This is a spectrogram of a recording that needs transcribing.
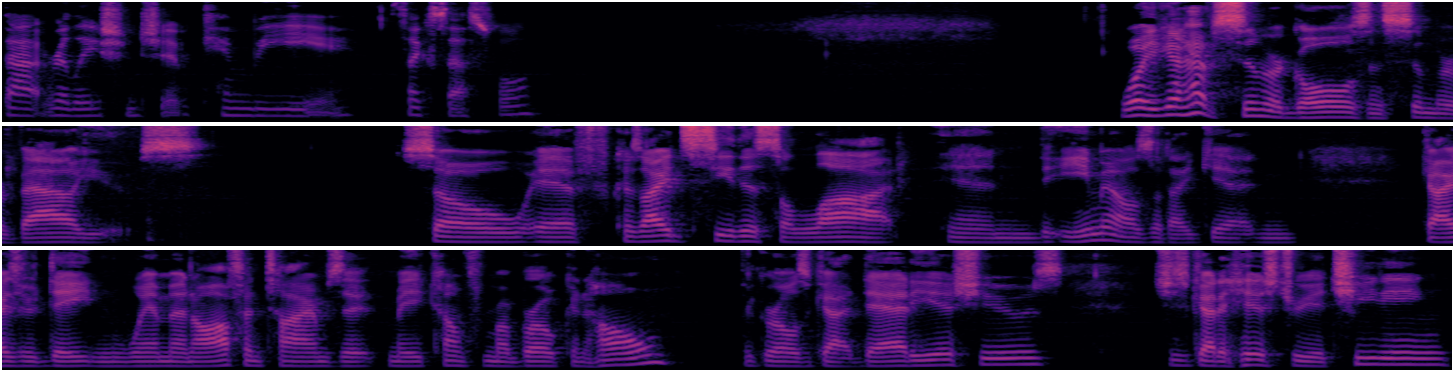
that relationship can be successful? Well, you got to have similar goals and similar values. So if because I'd see this a lot in the emails that I get, and guys are dating women oftentimes that may come from a broken home. The girl's got daddy issues. She's got a history of cheating.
